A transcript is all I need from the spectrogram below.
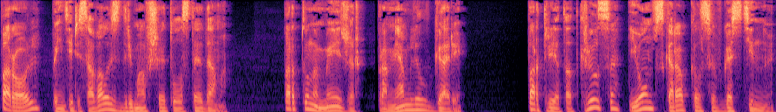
«Пароль?» – поинтересовалась дремавшая толстая дама. «Фортуна Мейджор», – промямлил Гарри. Портрет открылся, и он вскарабкался в гостиную.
